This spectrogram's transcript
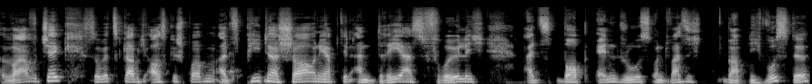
Wawczyk, so wird's glaube ich ausgesprochen, als Peter Shaw und ihr habt den Andreas Fröhlich als Bob Andrews und was ich überhaupt nicht wusste,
